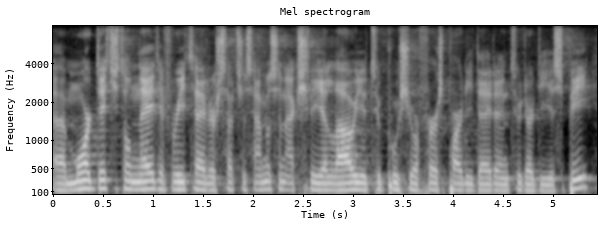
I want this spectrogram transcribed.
uh, more digital native retailers such as Amazon actually allow you to push your first party data into their DSP.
